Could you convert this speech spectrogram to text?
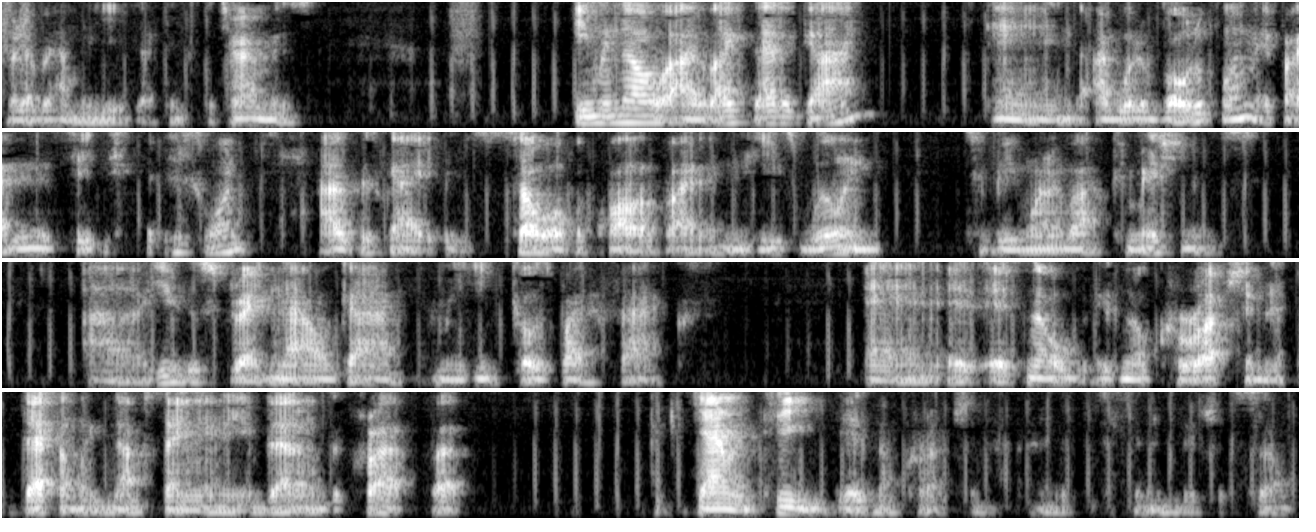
whatever, how many years I think the term is. Even though I like that guy, and I would have voted for him if I didn't see this one. Uh, this guy is so overqualified, and he's willing to be one of our commissioners. Uh, he's a straight and narrow guy. I mean, he goes by the facts, and it, it's no, it's no corruption. Definitely not saying any of that on the corrupt, but I guarantee there's no corruption in this, this individual. So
